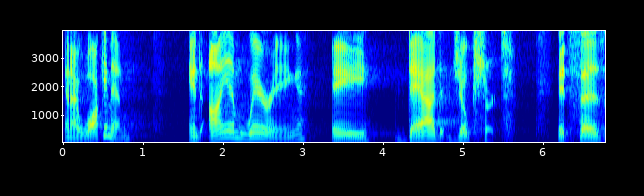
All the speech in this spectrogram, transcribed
And I walk him in, and I am wearing a dad joke shirt. It says,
